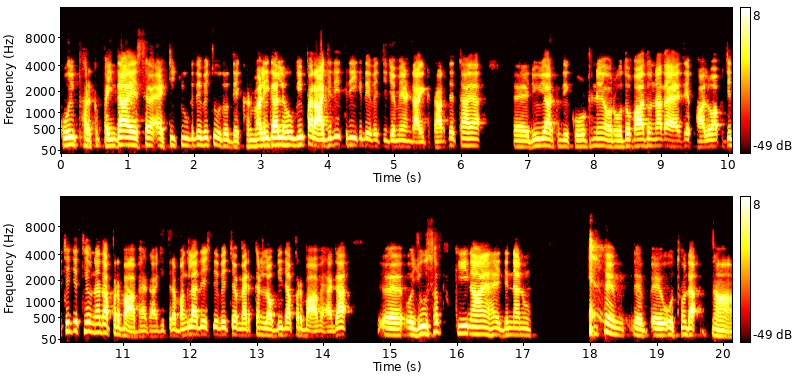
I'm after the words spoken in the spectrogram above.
ਕੋਈ ਫ਼ਰਕ ਪੈਂਦਾ ਇਸ ਐਟੀਟਿਊਡ ਦੇ ਵਿੱਚ, ਉਦੋਂ ਦੇਖਣ ਵਾਲੀ ਗੱਲ ਹੋਊਗੀ। ਪਰ ਅੱਜ ਦੀ ਤਰੀਕ ਦੇ ਵਿੱਚ ਜਿਵੇਂ ਇੰਡਾਈਟ ਕਰ ਦਿੱਤਾ ਆ ਨਿਊਯਾਰਕ ਦੀ ਕੋਰਟ ਨੇ ਔਰ ਉਦੋਂ ਬਾਅਦ ਉਹਨਾਂ ਦਾ ਐਜ਼ ਅ ਫਾਲੋ ਅਪ ਜਿੱਥੇ ਜਿੱਥੇ ਉਹਨਾਂ ਦਾ ਪ੍ਰਭਾਵ ਹੈਗਾ, ਜਿਸ ਤਰ੍ਹਾਂ ਬੰਗਲਾਦੇਸ਼ ਦੇ ਵਿੱਚ ਅਮਰੀਕਨ ਲੌਬੀ ਦਾ ਪ੍ਰਭਾਵ ਹੈਗਾ ਉਹ ਯੂਸਫ ਕੀ ਨਾਂ ਹੈ ਜਿਨ੍ਹਾਂ ਨੂੰ ਉਥੋਂ ਦਾ ਹਾਂ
